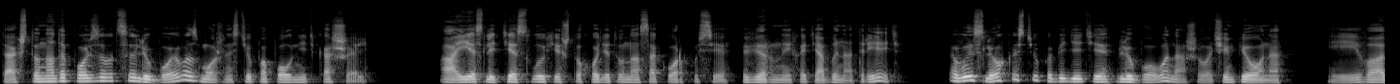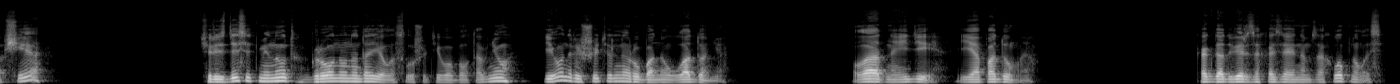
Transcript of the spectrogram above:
Так что надо пользоваться любой возможностью пополнить кошель. А если те слухи, что ходят у нас о корпусе, верны хотя бы на треть, вы с легкостью победите любого нашего чемпиона. И вообще...» Через 10 минут Грону надоело слушать его болтовню, и он решительно рубанул ладонью. «Ладно, иди, я подумаю». Когда дверь за хозяином захлопнулась,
